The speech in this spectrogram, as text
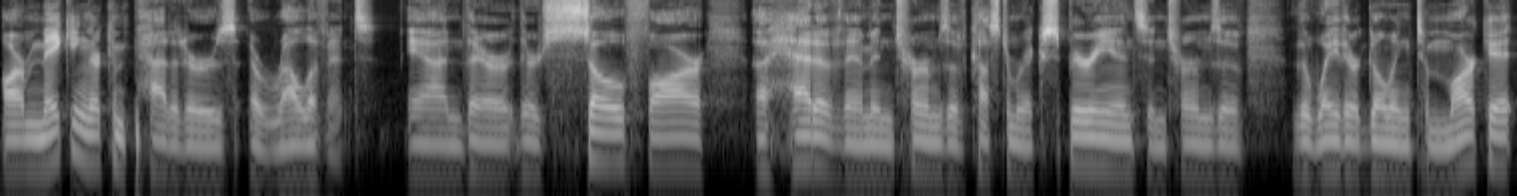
are making their competitors irrelevant and they're they're so far ahead of them in terms of customer experience in terms of the way they're going to market.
